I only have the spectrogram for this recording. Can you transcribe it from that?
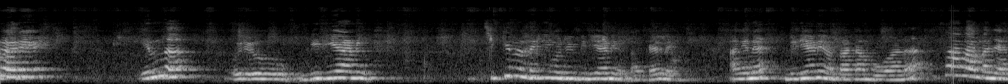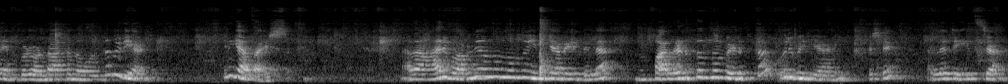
കൂട്ടുകാരെ ഇന്ന് ഒരു ബിരിയാണി ചിക്കൻ ഉണ്ടെങ്കിൽ ഒരു ബിരിയാണി ഉണ്ടാക്കാം അല്ലേ? അങ്ങനെ ബിരിയാണി ഉണ്ടാക്കാൻ പോവാണ്. സാധാരണ ഞാൻ എപ്പോഴും ഉണ്ടാക്കുന്ന പോലത്തെ ബിരിയാണി. എനിക്കതാ ഇഷ്ടം. അത് ആര് പറഞ്ഞു തന്നൊന്നും എനിക്കറിയത്തില്ല. പലയിടത്തുനിന്നും എടുത്ത ഒരു ബിരിയാണി പക്ഷേ നല്ല ടേസ്റ്റാണ്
